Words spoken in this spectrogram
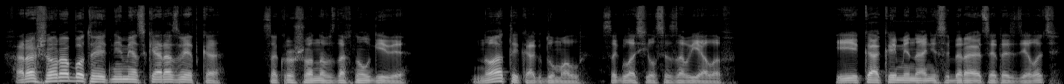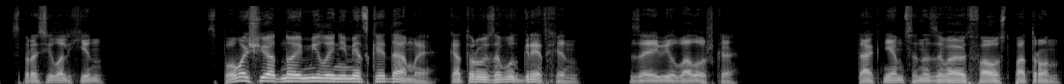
«Хорошо работает немецкая разведка», — сокрушенно вздохнул Гиви. «Ну а ты как думал?» — согласился Завьялов. «И как именно они собираются это сделать?» — спросил Альхин. «С помощью одной милой немецкой дамы, которую зовут Гретхен», — заявил Волошка. «Так немцы называют Фауст-патрон»,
